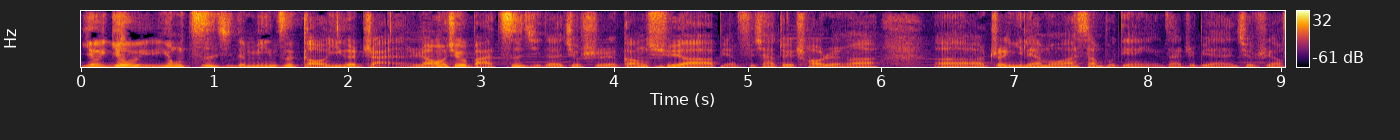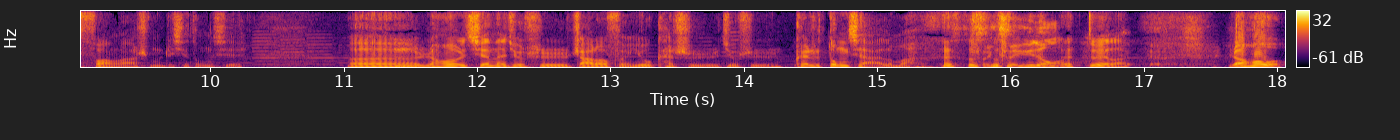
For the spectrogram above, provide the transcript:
有有用自己的名字搞一个展，然后就把自己的就是刚需啊、蝙蝠侠对超人啊、呃正义联盟啊三部电影在这边就是要放啊什么这些东西，呃，然后现在就是扎老粉又开始就是开始动起来了嘛，蠢蠢欲动。对了，然后。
